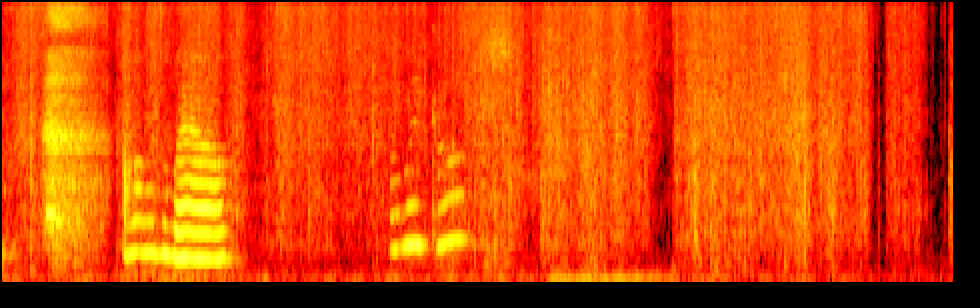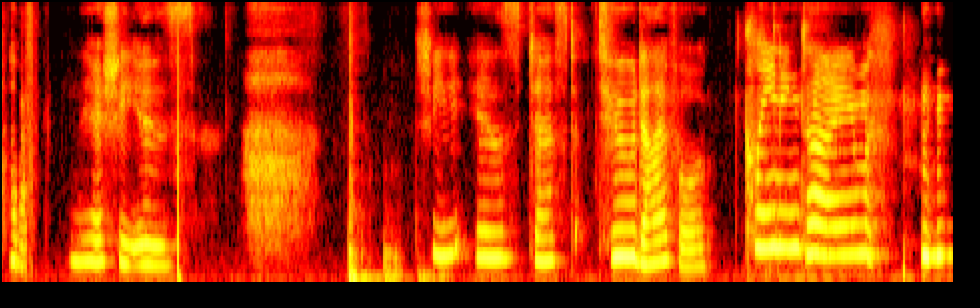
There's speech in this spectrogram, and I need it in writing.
oh wow. Oh my gosh. There she is. She is just to die for. Cleaning time!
